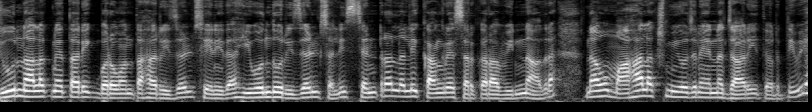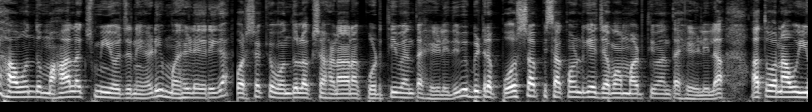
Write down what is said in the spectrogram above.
ಜೂನ್ ನಾಲ್ಕನೇ ತಾರೀಕು ಬರುವಂತಹ ರಿಸಲ್ಟ್ಸ್ ಏನಿದೆ, ಈ ಒಂದು ರಿಸಲ್ಟ್ಸಲ್ಲಿ ಸೆಂಟ್ರಲಲ್ಲಿ ಕಾಂಗ್ರೆಸ್ ಸರ್ಕಾರ ವಿನ್ ಆದರೆ ನಾವು ಮಹಾಲಕ್ಷ್ಮಿ ಯೋಜನೆಯನ್ನು ಜಾರಿ ತರ್ತೀವಿ. ಆ ಒಂದು ಮಹಾಲಕ್ಷ್ಮಿ ಯೋಜನೆಯಡಿ ಮಹಿಳೆಯರಿಗೆ ವರ್ಷಕ್ಕೆ ಒಂದು ಲಕ್ಷ ಹಣನ ಕೊಡ್ತೀವಿ ಅಂತ ಹೇಳಿದ್ದೀವಿ ಬಿಟ್ಟರೆ ಪೋಸ್ಟ್ ಆಫೀಸ್ ಅಕೌಂಟ್ಗೆ ಜಮಾ ಮಾಡ್ತೀವಿ ಅಂತ ಹೇಳಿಲ್ಲ. ಅಥವಾ ನಾವು ಈ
